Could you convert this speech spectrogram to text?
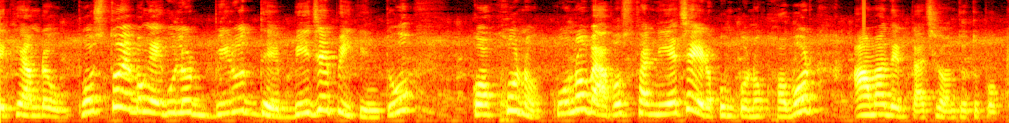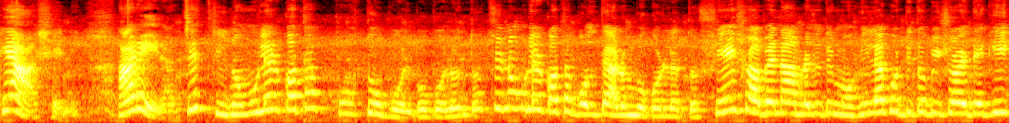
দেখে আমরা অভ্যস্ত এবং এগুলোর বিরুদ্ধে বিজেপি কিন্তু কখনো কোনো ব্যবস্থা নিয়েছে এরকম কোনো খবর আমাদের কাছে অন্তত পক্ষে আসেনি। আর এই রাজ্যে তৃণমূলের কথা কত বলব বলুন তো? তৃণমূলের কথা বলতে আরম্ভ করলে তো শেষ হবে না। আমরা যদি মহিলা ঘটিত বিষয় দেখি,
